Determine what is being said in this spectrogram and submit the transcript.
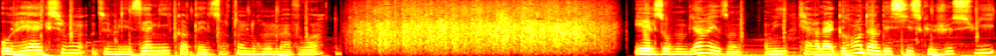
aux réactions de mes amis quand elles entendront ma voix. Et elles auront bien raison, oui, car la grande indécise que je suis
